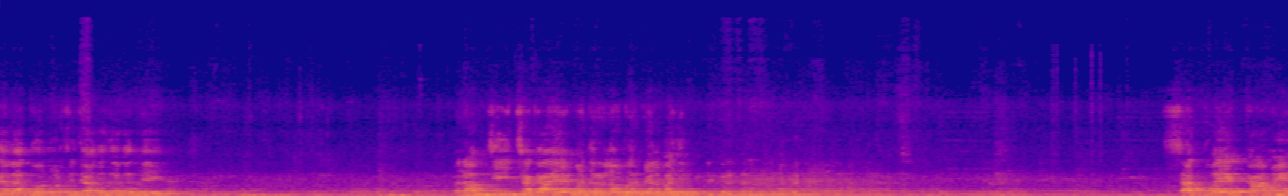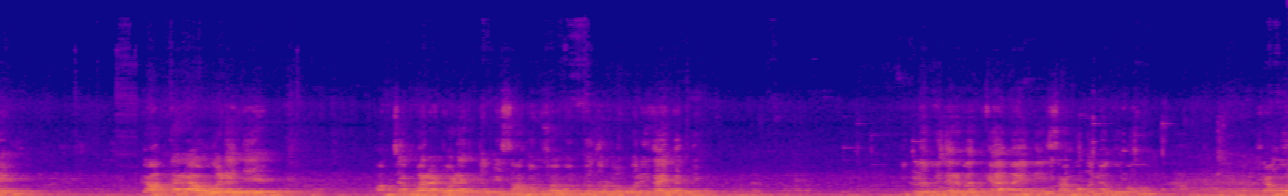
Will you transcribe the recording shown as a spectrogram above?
त्याला दोन वर्ष जादा जगत नाही. पण आमची इच्छा काय आहे म्हातारा लवकर मिळालं पाहिजे. सातवं एक काम आहे काम जरा अवघड आहे ते. आमच्या मराठवाड्यात तुम्ही मी सांगून सांगून कचरलो कोणीच ऐकत नाही. इकडं विदर्भात काय माहिती? सांगू का नको मग? सांगू?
